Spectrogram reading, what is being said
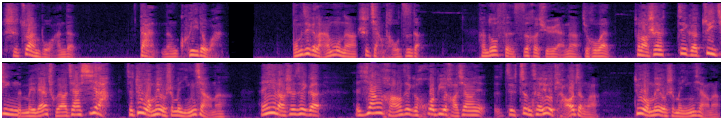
是赚不完的，但能亏得完。我们这个栏目呢是讲投资的，很多粉丝和学员呢就会问。说老师，这个最近美联储要加息了，对我们有什么影响呢？哎，老师，这个央行这个货币好像这个政策又调整了，对我们有什么影响呢？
